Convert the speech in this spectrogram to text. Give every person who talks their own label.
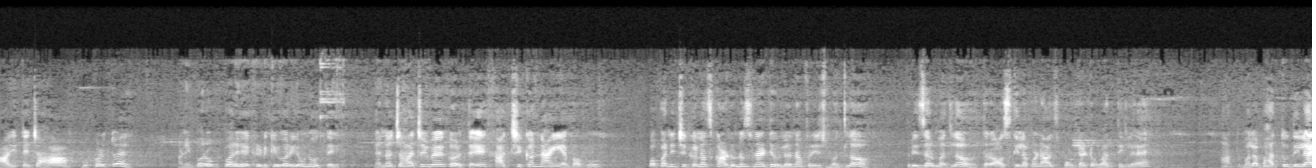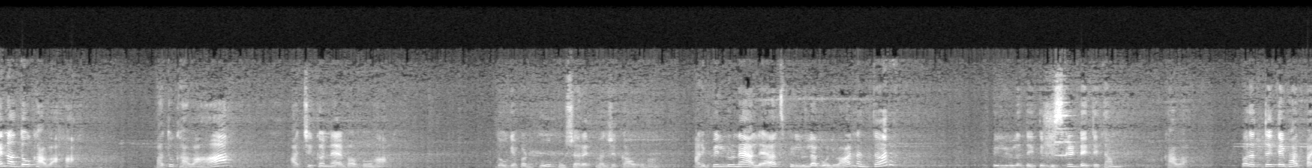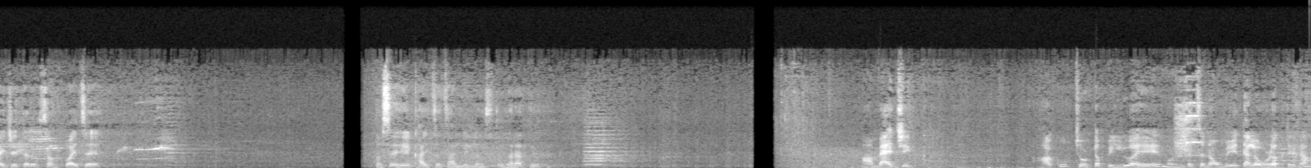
Speaker 1: हा इथे चहा उकळतो आहे आणि बरोबर हे खिडकीवर येऊन होते. यांना चहाची वेळ कळते. आज चिकन नाही आहे बाबू. पप्पानी चिकनच काढूनच नाही ठेवलं ना फ्रीजमधलं फ्रीझरमधलं. तर ऑस्कीला पण आज पोटॅटो भात दिलं आहे हां तुम्हाला भातू दिला आहे ना तो खावा. हां. भातू खावा हां. आज चिकन नाही आहे बाबू हां. दोघे पण खूप हुशार आहेत माझे काऊ हां. आणि पिल्लू नाही आले आज. पिल्लूला बोलवा नंतर. पिल्लूला देते बिस्किट देते थांब खावा. परत देते भात पाहिजे तर संपवायचं आहे असं हे खायचं चाललेलं असतं घरात येऊन. हा मॅजिक हा खूप छोटं पिल्लू आहे म्हणून त्याचं नाव मी त्याला ओळखते ना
